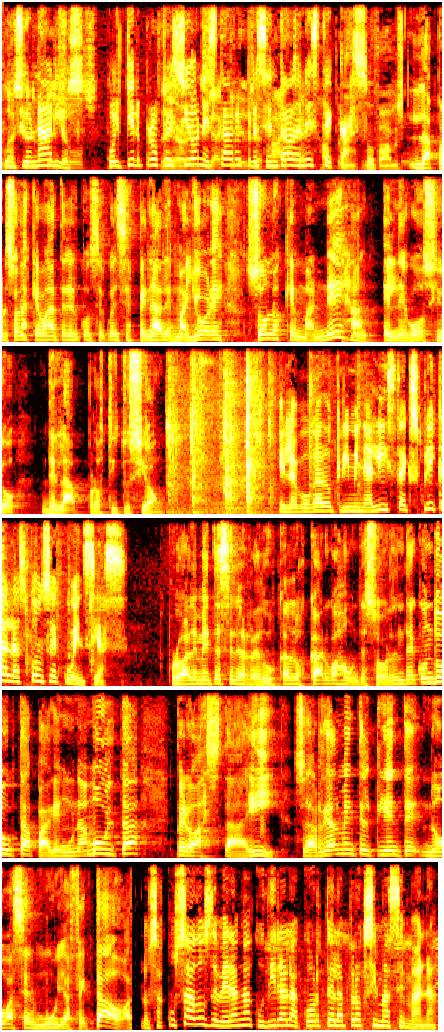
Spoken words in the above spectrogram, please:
funcionarios. Cualquier profesión está representada en este caso. Las personas que van a tener consecuencias penales mayores son los que manejan el negocio de la prostitución. El abogado criminalista explica las consecuencias. Probablemente se le reduzcan los cargos a un desorden de conducta, paguen una multa, pero hasta ahí. O sea, realmente el cliente no va a ser muy afectado. Los acusados deberán acudir a la corte la próxima semana.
